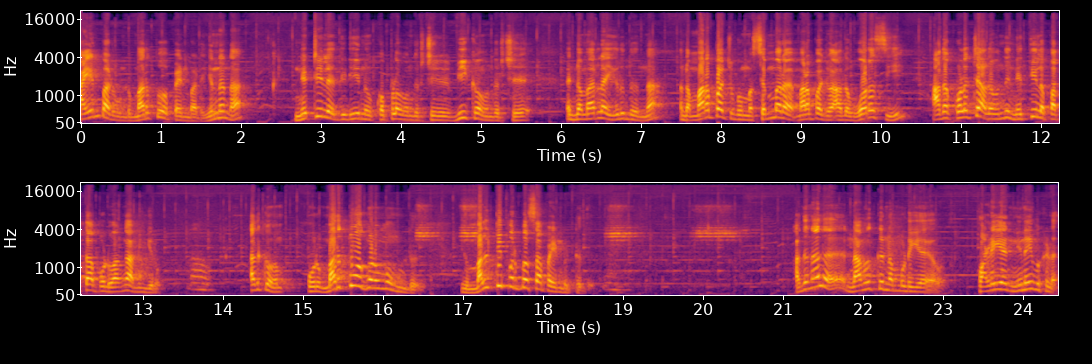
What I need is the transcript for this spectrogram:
பயன்பாடு உண்டு மருத்துவ பயன்பாடு. என்னென்னா நெற்றியில் திடீர்னு கொப்பளம் வந்துருச்சு வீக்கம் வந்துருச்சு இந்த மாதிரிலாம் இருந்ததுன்னா அந்த மரப்பாச்சி பொம்மை செம்மர மரப்பாச்சி அதை உரசி அதை குழச்சி அதை வந்து நெத்தியில் பத்தா போடுவாங்க அமிங்கிரும். அதுக்கு ஒரு மருத்துவ குணமும் உண்டு. இது மல்டி பர்பஸாக பயன்பட்டது. அதனால் நமக்கு நம்முடைய பழைய நினைவுகளை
